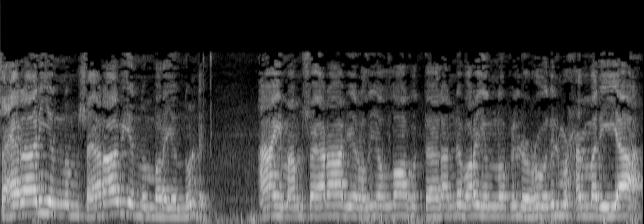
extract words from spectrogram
ഷെഹറാനി എന്നും ഷെഹറാവി എന്നും പറയുന്നുണ്ട്. ആ ഇമാം ഷെഹറാവി റളിയല്ലാഹു തആല പറയുന്നു ഫിൽ ഉഹൂദുൽ മുഹമ്മദിയ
